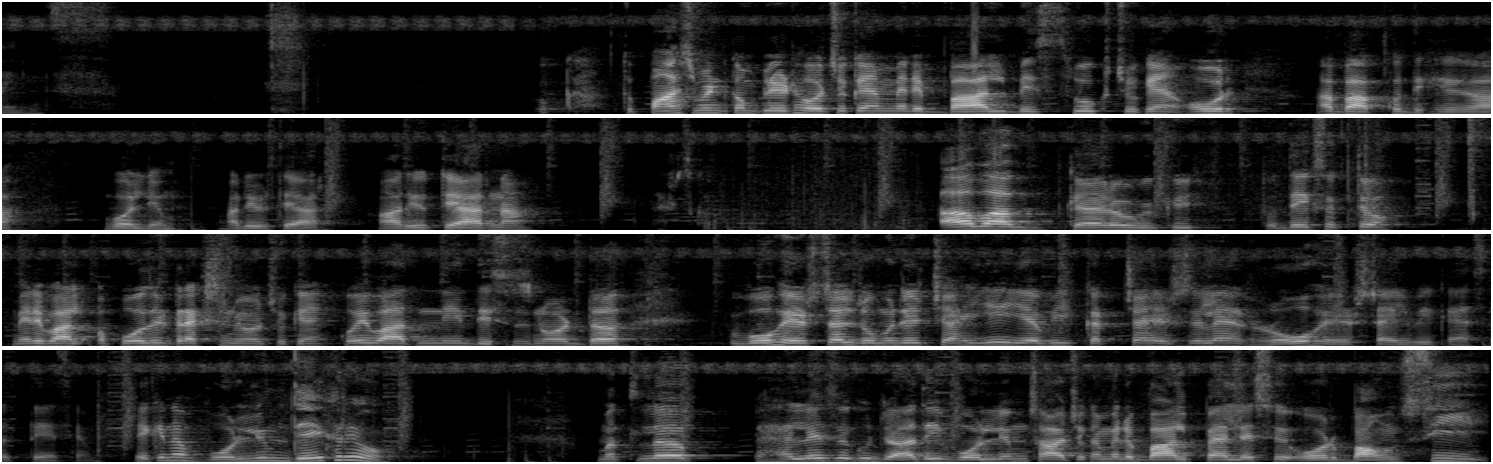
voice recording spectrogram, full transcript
साइंस तो पाँच मिनट कंप्लीट हो चुके हैं, मेरे बाल भी सूख चुके हैं और अब आपको दिखेगा वॉल्यूम। आर यू तैयार? आर यू तैयार ना? लेट्स गो अब आप कह रहे हो कि तो देख सकते हो, मेरे बाल अपोजिट डायरेक्शन में हो चुके हैं। कोई बात नहीं दिस इज़ नॉट द वो हेयर स्टाइल जो मुझे चाहिए, ये अभी कच्चा हेयर स्टाइल है रो हेयर स्टाइल भी कह सकते हैं इसे। लेकिन आप वॉल्यूम देख रहे हो मतलब पहले से कुछ ज़्यादा ही वॉल्यूम्स आ चुके हैं मेरे बाल पहले से और बाउंसी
